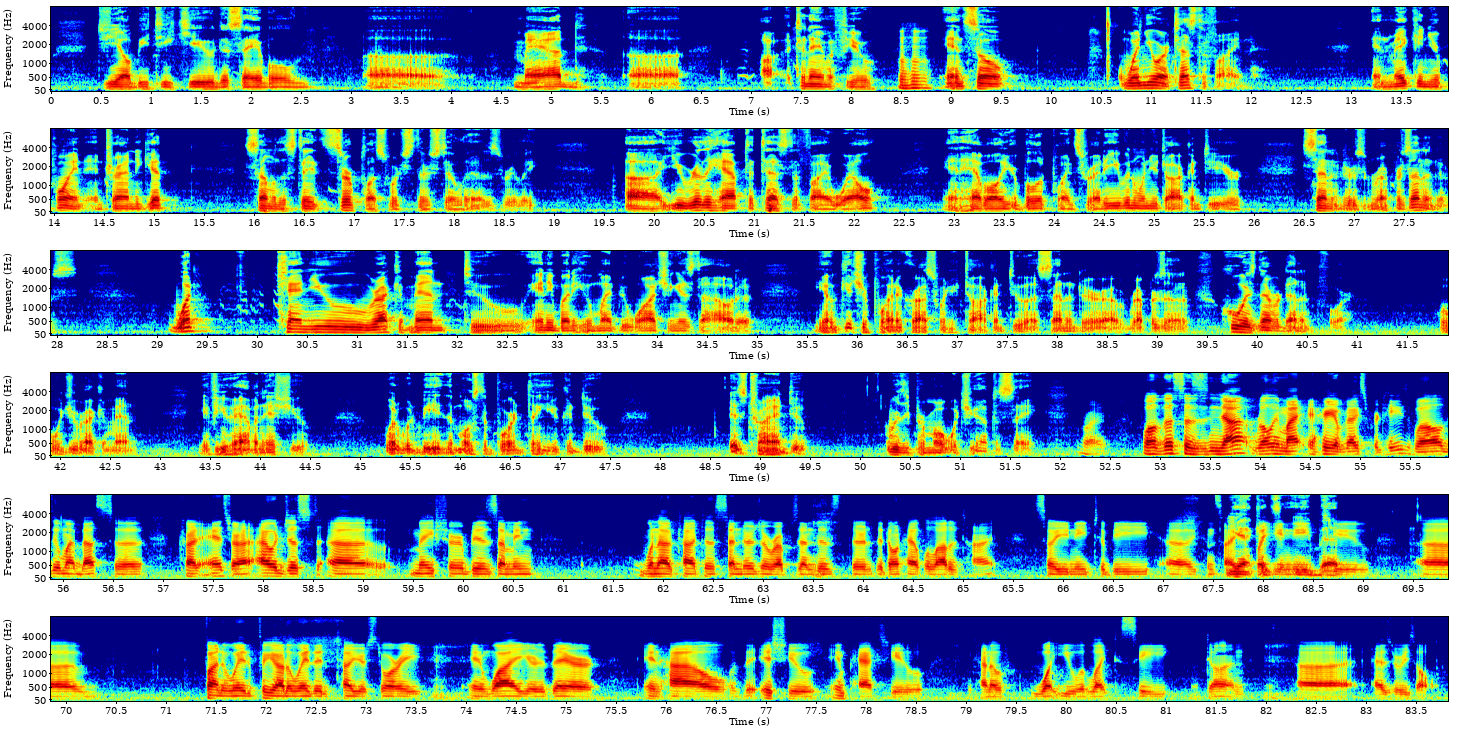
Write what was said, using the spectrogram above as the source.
GLBTQ, disabled, uh, MAD, uh, uh, to name a few. And so when you are testifying and making your point and trying to get some of the state surplus, which there still is really, uh, you really have to testify well and have all your bullet points ready, even when you're talking to your senators and representatives. What can you recommend to anybody who might be watching as to how to, you know, get your point across when you're talking to a senator, a representative who has never done it before? What would you recommend if you have an issue? What would be the most important thing you can do? Is trying to really promote what you have to say. Right. Well, this is not really my area of expertise. Well, I'll do my best to try to answer. I, I would just uh, make sure because I mean, when I've talked to senators or representatives, they they don't have a lot of time, so you need to be uh, concise, Yeah, but you you need bet. to uh, find a way to figure out a way to tell your story and why you're there and how the issue impacts you, kind of what you would like to see done uh, as a result.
